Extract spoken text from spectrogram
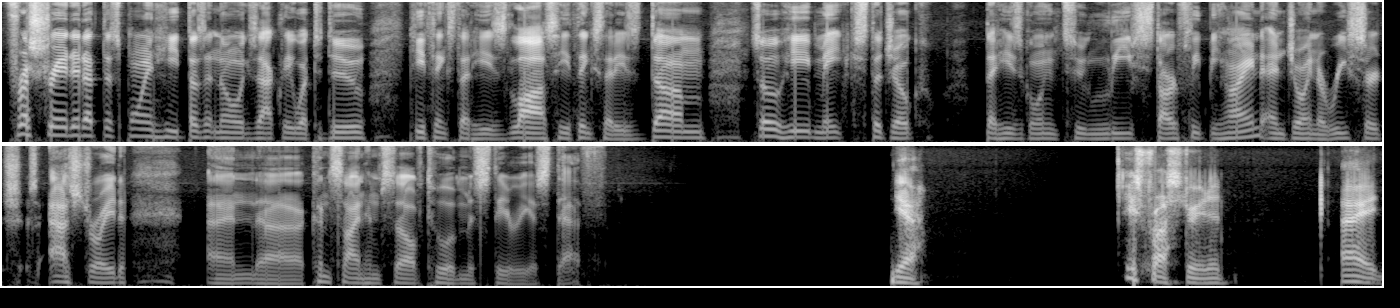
Frustrated at this point, he doesn't know exactly what to do. He thinks that he's lost. He thinks that he's dumb. So he makes the joke that he's going to leave Starfleet behind and join a research asteroid and uh, consign himself to a mysterious death. Yeah. He's frustrated. I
